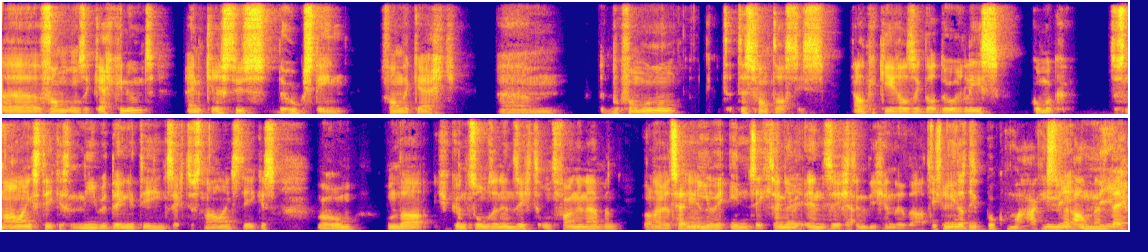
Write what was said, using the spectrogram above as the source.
uh, van onze kerk genoemd en Christus de hoeksteen. van de kerk. Ehm, het Boek van Mormon, het, het is fantastisch. Elke keer als ik dat doorlees, kom ik tussen aanhalingstekens nieuwe dingen tegen. Ik zeg tussen aanhalingstekens. Waarom? Omdat je kunt soms een inzicht ontvangen hebben. Naar het zijn einde. nieuwe inzichten. Het zijn nieuwe inzichten die je inderdaad Het is niet dat je boek magisch nee, verandert. Nee, hè.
